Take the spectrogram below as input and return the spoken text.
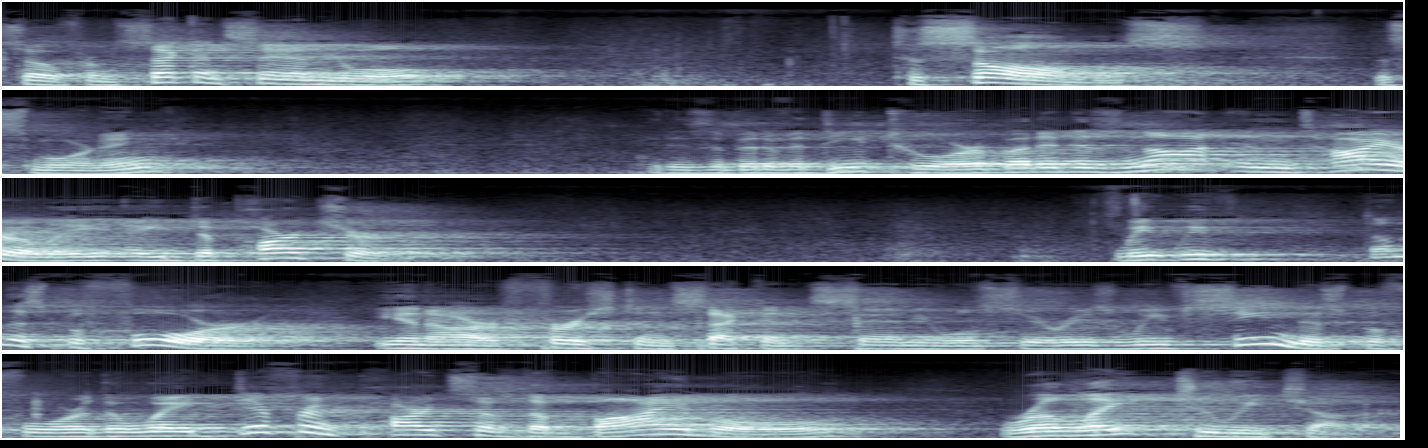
So, from 2 Samuel to Psalms this morning. It is a bit of a detour, but it is not entirely a departure. We, have done this before in our first and second Samuel series. We've seen this before the way different parts of the Bible relate to each other,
